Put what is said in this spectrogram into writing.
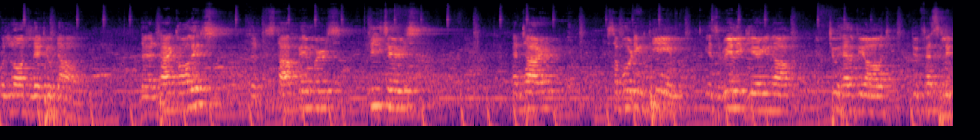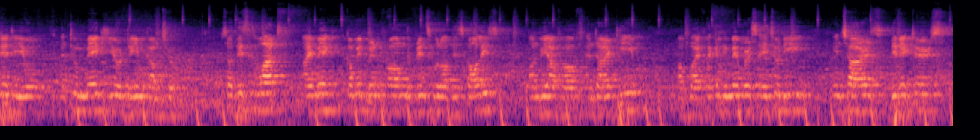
will not let you down. The entire college, the staff members, teachers, entire supporting team is really gearing up to help you out, to facilitate you, and to make your dream come true. So this is what I make commitment from the principal of this college on behalf of entire team, of my faculty members, HOD, in charge, directors,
